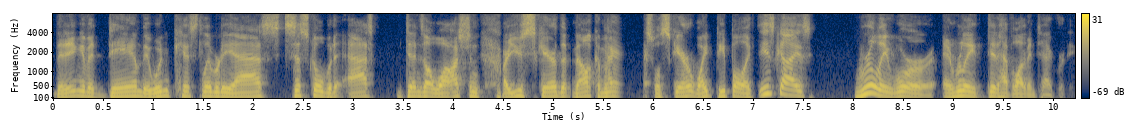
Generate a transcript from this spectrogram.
They didn't give a damn. They wouldn't kiss Liberty ass. Siskel would ask Denzel Washington, Are you scared that Malcolm X will scare white people? Like these guys really were and really did have a lot of integrity.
